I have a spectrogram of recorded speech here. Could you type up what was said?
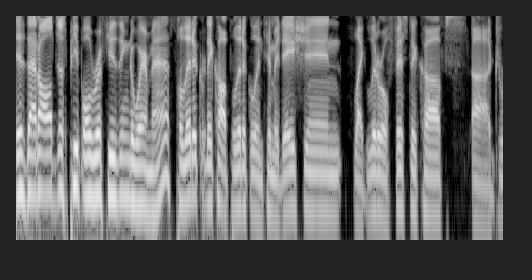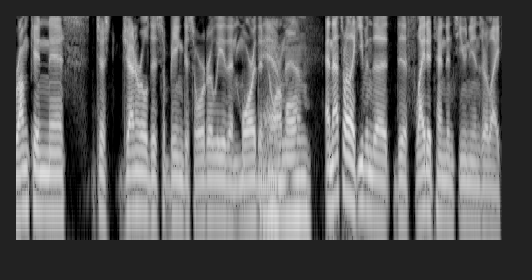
Is that all just people refusing to wear masks? Political, they call it political intimidation, like literal fisticuffs, uh, drunkenness, just general dis- being disorderly than more than Damn, normal. man. And that's why, like, even the the flight attendants unions are like,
